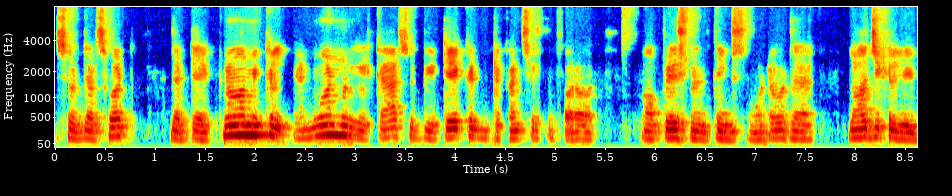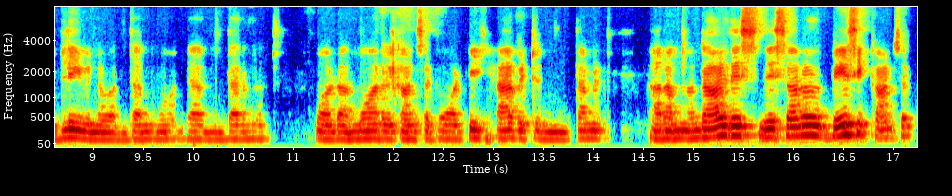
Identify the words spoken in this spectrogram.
So that's what that economical environmental care should be taken into consideration for our operational things, whatever the logical we believe in our dharma, dharma what our moral concept, what we have it in Tamil. Aram, and all this, these are a basic concept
